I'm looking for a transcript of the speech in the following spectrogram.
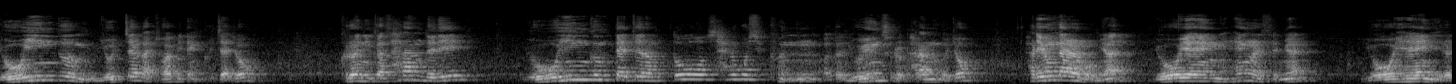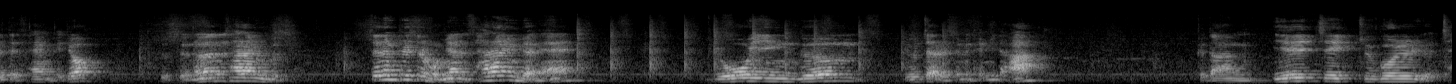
요임금 요자가 조합이 된 글자죠. 그러니까 사람들이 요임금 때처럼 또 살고 싶은 어떤 요행수를 바라는 거죠. 활용단을 보면 요행행을 쓰면 요행 이럴 때 사용되죠. 부스는 사람인 부스 쓰는 필수를 보면 사람인 변에 요임금 요자를 쓰면 됩니다. 그 다음 일찍 죽을 요자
